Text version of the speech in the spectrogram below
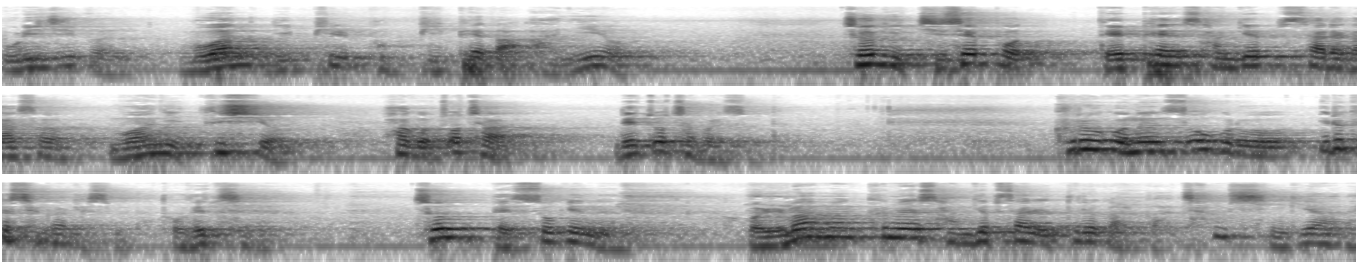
우리 집은 무한 리필 뷔페가 아니요. 저기 지세포 대패 삼겹살에 가서 무한히 드시오 하고 쫓아 내쫓아 버렸습니다. 그러고는 속으로 이렇게 생각했습니다. 도대체 저 뱃속에는 얼마만큼의 삼겹살이 들어갈까 참 신기하네.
